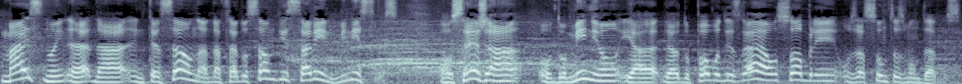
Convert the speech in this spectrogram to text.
mas no, eh, na intenção, na, na, tradução de Sarim, ministros, ou seja, o domínio e a, do povo de Israel sobre os assuntos mundanos.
